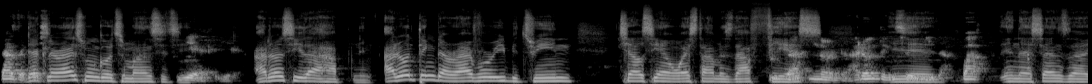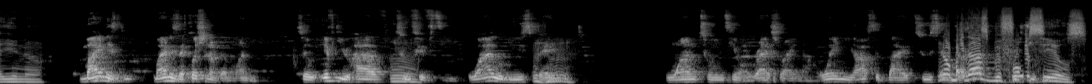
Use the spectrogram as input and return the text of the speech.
that's the. Declan Rice won't go to Man City. Yeah, yeah. I don't see that happening. I don't think the rivalry between Chelsea and West Ham is that That- fierce no, no, I don't think so either. But in the sense that, you know, mine is mine is a question of the money. So if you have Mm. 250, why would you spend Mhm. 120 on Rice right now when you have to buy two no, but that's before sales.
